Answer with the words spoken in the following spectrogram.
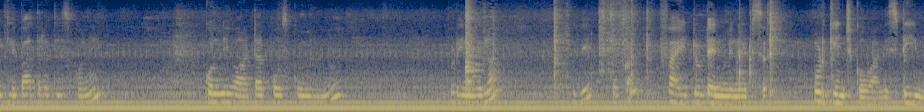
ఇడ్లీ పాత్ర తీసుకొని కొన్ని వాటర్ పోసుకున్నాను. ఇప్పుడు ఇందులో ఇది ఒక ఫైవ్ టు టెన్ మినిట్స్ ఉడికించుకోవాలి స్టీమ్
